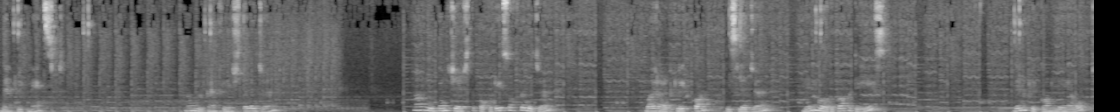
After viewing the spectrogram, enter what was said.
then click next. Now you can finish the legend. Now you can change the properties of the legend. By right click on this legend then go to properties then click on layout.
